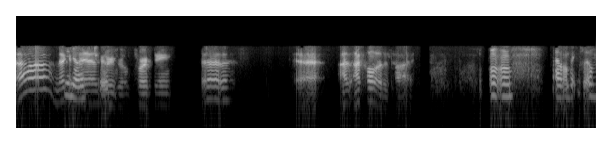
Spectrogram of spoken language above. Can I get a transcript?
Ah, naked You know man, three girls twerking. Uh, yeah, I, I call it a tie. Mm-mm. I don't think so.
